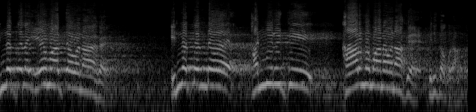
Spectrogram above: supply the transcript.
இன்னத்தனை ஏமாத்தவனாக இன்னத்தண்ட கண்ணீருக்கு காரணமானவனாக இருக்கக்கூடாது.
